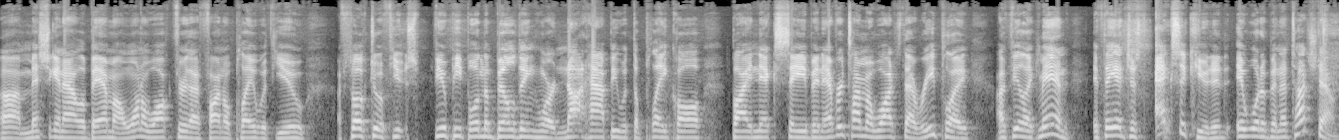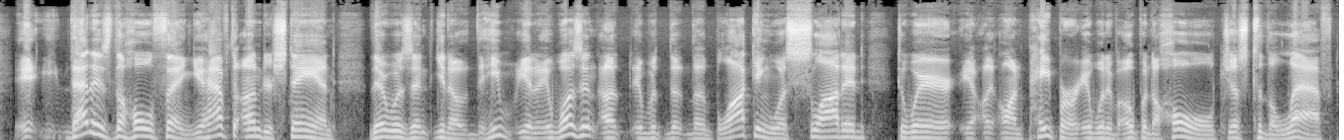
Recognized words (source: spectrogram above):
uh, Michigan Alabama. I want to walk through that final play with you. I've spoke to a few few people in the building who are not happy with the play call by Nick Saban. Every time I watch that replay, I feel like, man, if they had just executed, it would have been a touchdown. It, that is the whole thing. You have to understand there was an, you know, he, you know, it wasn't a, it was the the blocking was slotted to where on paper it would have opened a hole just to the left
